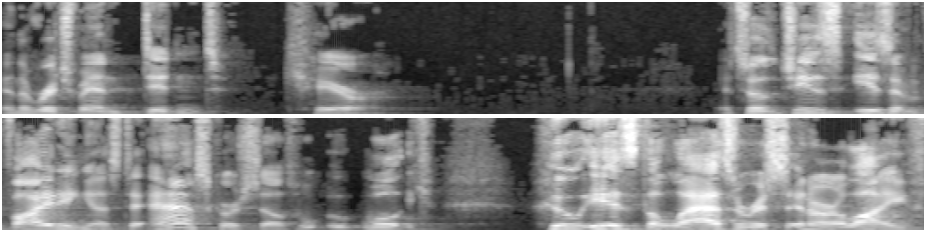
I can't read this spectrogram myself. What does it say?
and the rich man didn't care. And so Jesus is inviting us to ask ourselves well, who is the Lazarus in our life?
